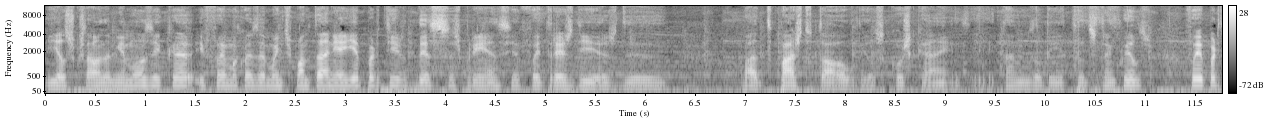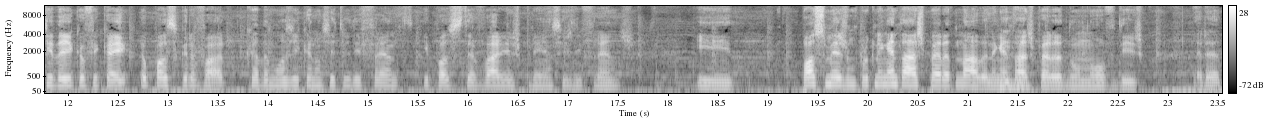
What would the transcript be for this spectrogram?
E eles gostavam da minha música e foi uma coisa muito espontânea. E a partir dessa experiência, foi três dias de, pá, de paz total, eles com os cães e estávamos ali todos tranquilos. Foi a partir daí que eu fiquei, eu posso gravar cada música num sítio diferente e posso ter várias experiências diferentes. E posso mesmo, porque ninguém está à espera de nada, ninguém está à Uhum. espera de um novo disco. Era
